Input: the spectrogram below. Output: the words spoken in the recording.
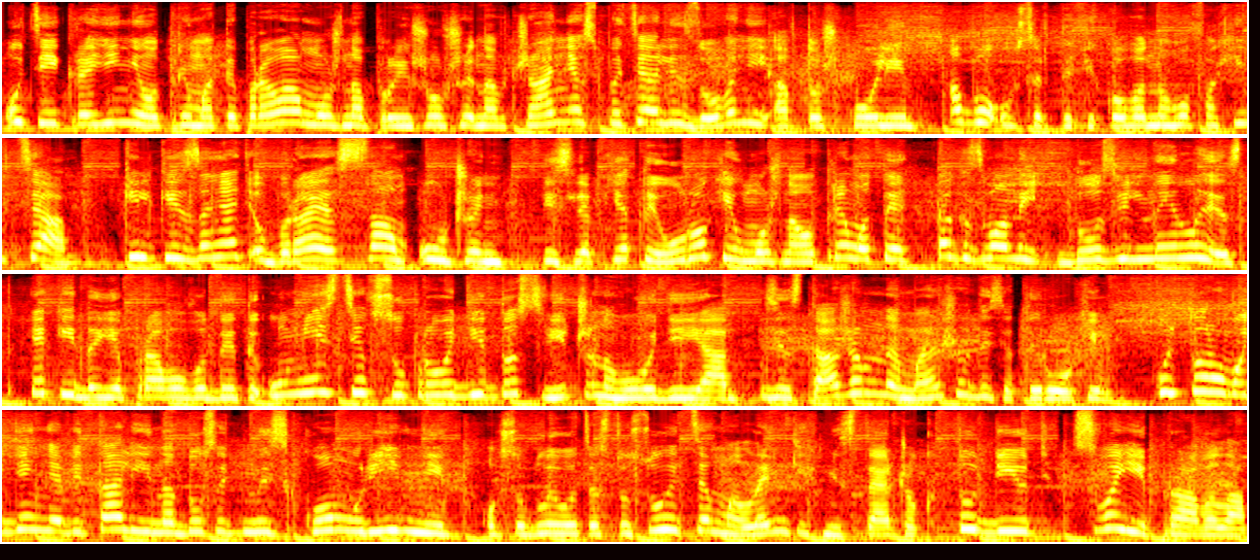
У цій країні отримати права можна, пройшовши навчання в спеціалізованій автошколі або у сертифікованого фахівця. Кількість занять обирає сам учень. Після п'яти уроків можна отримати так званий дозвільний лист, який дає право водити у місті в супроводі досвідченого водія зі стажем не менше 10 років. Культура водіння в Італії на досить низькому рівні. Особливо це стосується маленьких містечок. Тут діють свої правила.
